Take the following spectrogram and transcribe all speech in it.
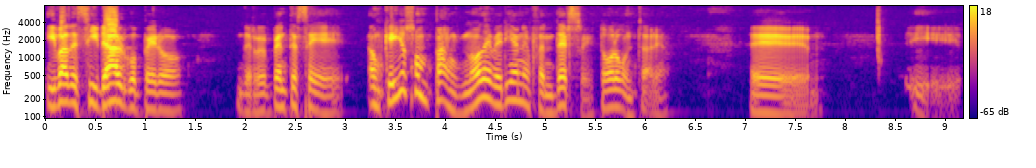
iba a decir algo, pero de repente se... Aunque ellos son punk, no deberían ofenderse, todo lo contrario. Eh, y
